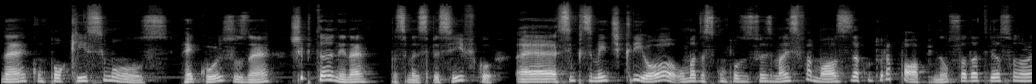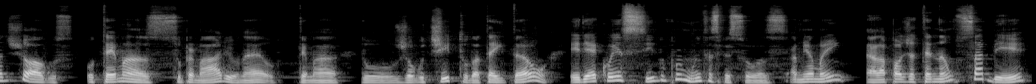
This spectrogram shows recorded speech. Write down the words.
né, com pouquíssimos recursos, né, chiptune, né, para ser mais específico, é, simplesmente criou uma das composições mais famosas da cultura pop, não só da trilha sonora de jogos. O tema Super Mario, né, o tema do jogo título até então, ele é conhecido por muitas pessoas. A minha mãe, ela pode até não saber,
